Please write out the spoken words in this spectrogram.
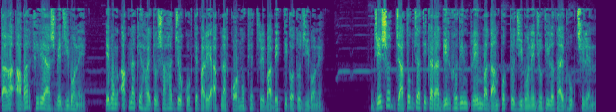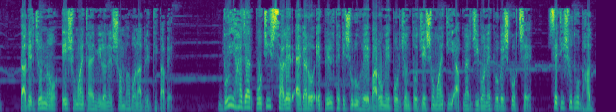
তারা আবার ফিরে আসবে জীবনে এবং আপনাকে হয়তো সাহায্য করতে পারে আপনার কর্মক্ষেত্রে বা ব্যক্তিগত জীবনে। যেসব জাতক জাতিকারা দীর্ঘদিন প্রেম বা দাম্পত্য জীবনে জটিলতায় ভুগছিলেন, তাদের জন্য এই সময়টায় মিলনের সম্ভাবনা বৃদ্ধি পাবে। দুই হাজার পঁচিশ সালের এগারো এপ্রিল থেকে শুরু হয়ে বারো মে পর্যন্ত যে সময়টি আপনার জীবনে প্রবেশ করছে, সেটি শুধু ভাগ্য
